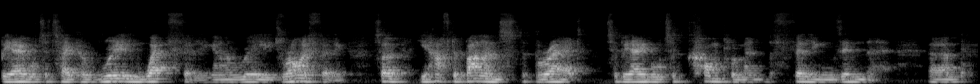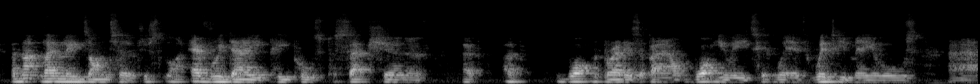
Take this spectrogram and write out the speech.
be able to take a really wet filling and a really dry filling? So you have to balance the bread to be able to complement the fillings in there. Um, and that then leads on to just like everyday people's perception of, of, of what the bread is about, what you eat it with, with your meals, uh,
